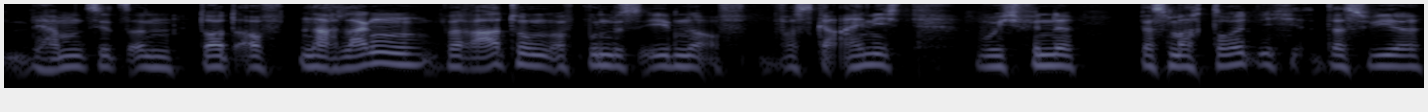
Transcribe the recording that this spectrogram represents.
wir haben uns jetzt an, dort auf, nach langen Beratungen auf Bundesebene auf was geeinigt, wo ich finde, das macht deutlich, dass wir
